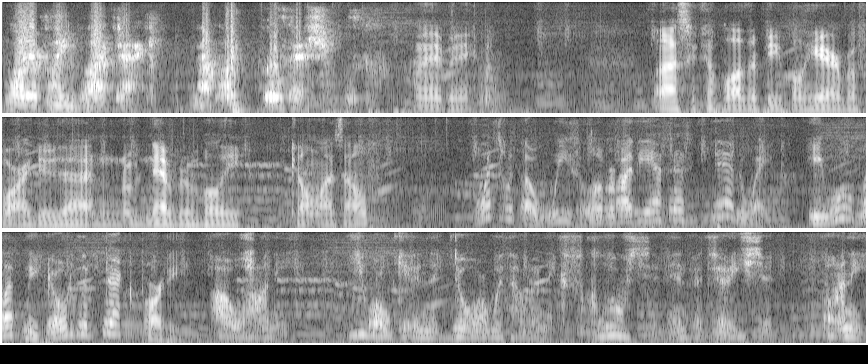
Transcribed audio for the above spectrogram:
While you're playing blackjack, not like Go Fish. Maybe. I'll ask a couple other people here before I do that and inevitably kill myself. What's with the weasel over by the SS Deadweight? He won't let me go to the deck party. Oh, honey, you won't get in the door without an exclusive invitation. Funny,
